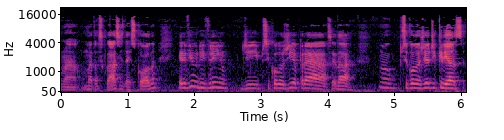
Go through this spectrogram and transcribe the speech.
uma, uma das classes da escola, ele viu um livrinho de psicologia para, sei lá, uma psicologia de criança.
